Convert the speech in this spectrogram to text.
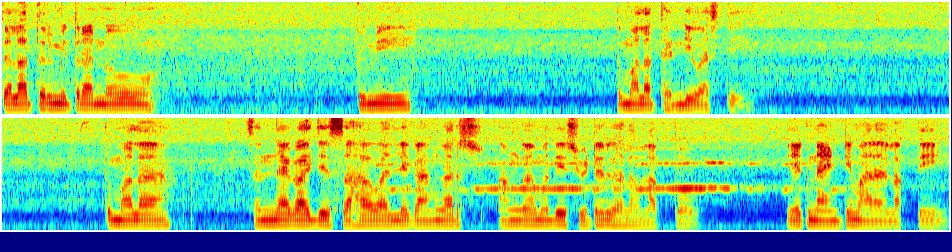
चला तर मित्रांनो तुम्ही तुम्हाला थंडी वाजते. तुम्हाला संध्याकाळचे सहा वाजले का अंगार अंगामध्ये स्वेटर घालावं लागतो. एक नाईन्टी मारायला लागते.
